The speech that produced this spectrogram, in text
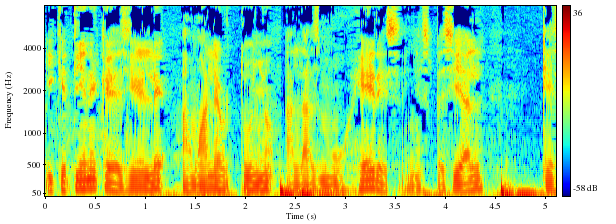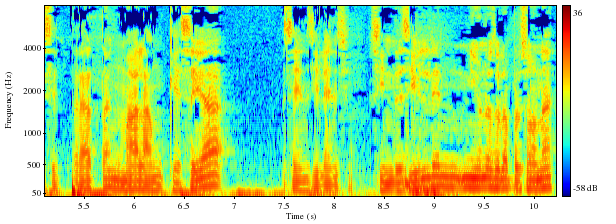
¿Y qué tiene que decirle Amalia Ortuño a las mujeres en especial que se tratan mal, aunque sea en silencio, sin decirle ni una sola persona,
